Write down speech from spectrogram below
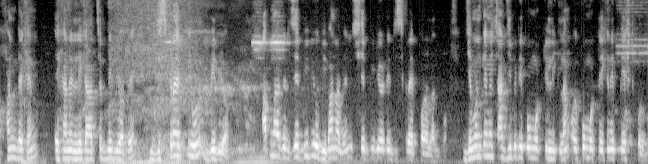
ওখান দেখেন, এখানে লেখা আছে ভিডিওতে ডিসক্রাইব ইউর ভিডিও আপনাদের যে ভিডিওটি বানাবেন, সে ভিডিওটি ডিসক্রাইব করা লাগবে। যেমন কি আমি চার জিবিটি প্রোমোটটি লিখলাম, ওই প্রোমোটটি এখানে পেস্ট করব।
